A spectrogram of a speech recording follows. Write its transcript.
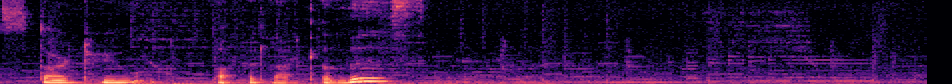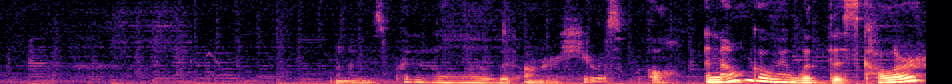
Start to buff it like this. And I just put it a little bit under here as well. And now I'm going with this color,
